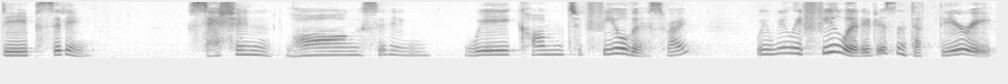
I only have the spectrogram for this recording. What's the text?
Deep sitting, session, long sitting, we come to feel this, right? We really feel it. It isn't a theory,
